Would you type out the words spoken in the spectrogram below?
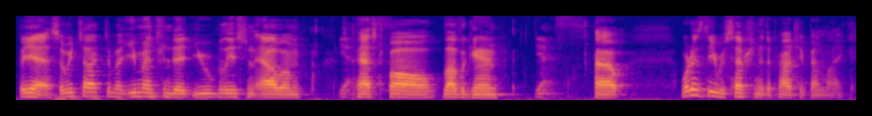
But yeah, so we talked about you mentioned it. You released an album Yes. past fall, Love Again. Yes. Uh, what has the reception of the project been like?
